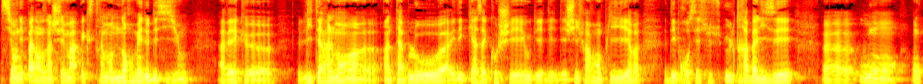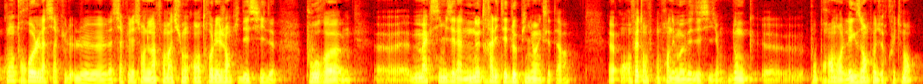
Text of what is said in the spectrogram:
si on n'est pas dans un schéma extrêmement normé de décision, avec littéralement hein, un tableau avec des cases à cocher ou des chiffres à remplir, des processus ultra balisés, euh, où on, on, contrôle la, circul le, la circulation de l'information entre les gens qui décident pour euh, euh, maximiser la neutralité de l'opinion, etc. Euh, en fait, on, on, prend des mauvaises décisions. Donc, euh, pour prendre l'exemple du recrutement,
